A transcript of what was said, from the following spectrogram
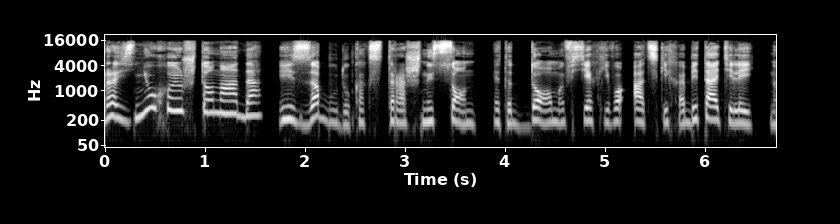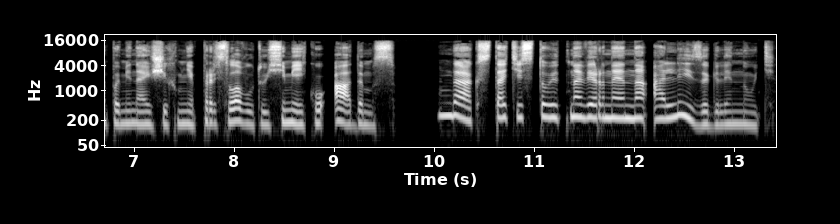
Разнюхаю, что надо, и забуду, как страшный сон, этот дом и всех его адских обитателей, напоминающих мне пресловутую семейку Адамс. Да, кстати, стоит, наверное, на Али заглянуть.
